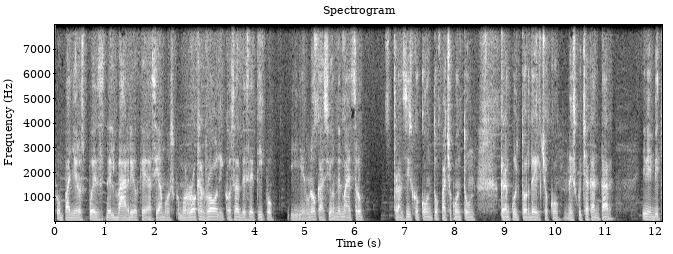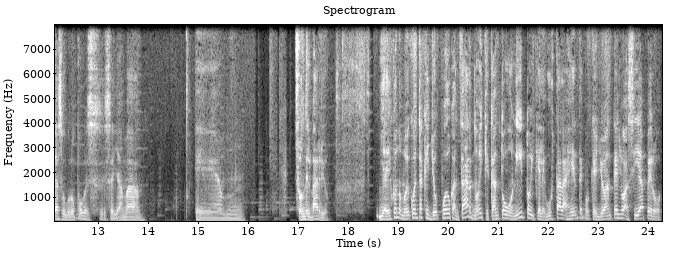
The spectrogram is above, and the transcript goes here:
compañeros pues del barrio que hacíamos como rock and roll y cosas de ese tipo y en una ocasión el maestro Francisco Conto, Pacho Conto, un gran cultor del Chocó, me escucha cantar y me invita a su grupo que se se llama eh, Son del Barrio. Y ahí es cuando me doy cuenta que yo puedo cantar, ¿no? Y que canto bonito y que le gusta a la gente, porque yo antes lo hacía, pero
